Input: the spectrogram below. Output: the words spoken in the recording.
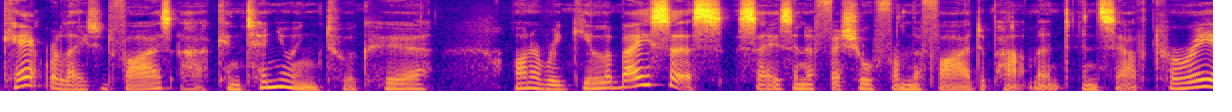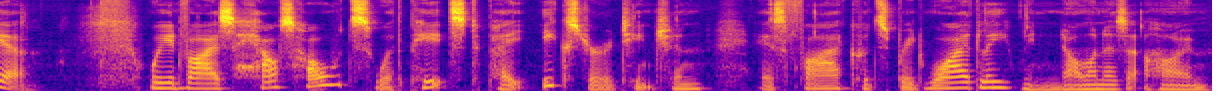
Cat related fires are continuing to occur on a regular basis, says an official from the fire department in South Korea. We advise households with pets to pay extra attention as fire could spread widely when no one is at home.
